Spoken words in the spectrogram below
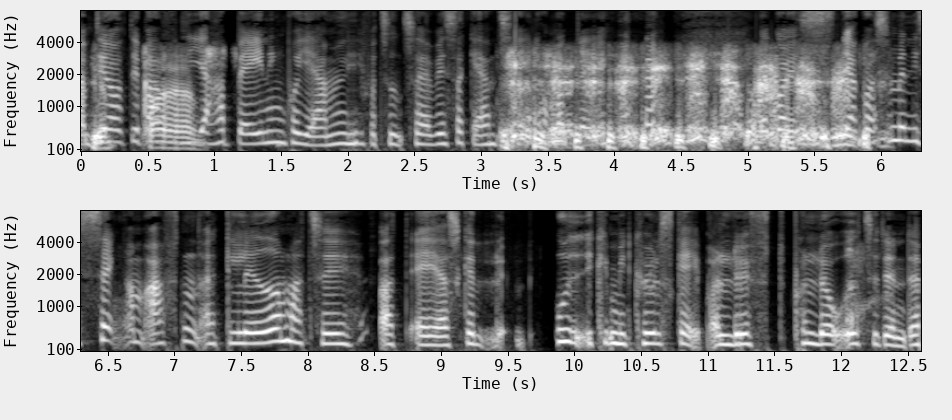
Jamen, det, er, det er bare, fordi jeg har baning på hjernen lige for tiden, så jeg vil så gerne se ham og bage. jeg, går, jeg går simpelthen i seng om aftenen og glæder mig til, at jeg skal ud i mit køleskab og løfte på låget til den der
